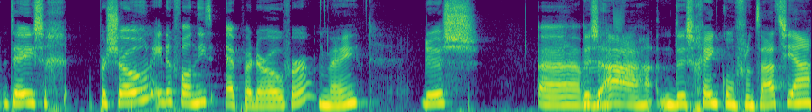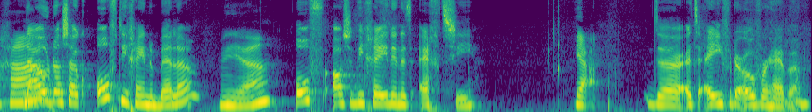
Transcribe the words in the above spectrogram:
deze persoon in ieder geval niet appen erover. Nee. Dus... ehm, Dus A, dus geen confrontatie aangaan. Nou, dan zou ik of diegene bellen... Ja. of als ik diegene in het echt zie... Ja. De, het even erover hebben.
